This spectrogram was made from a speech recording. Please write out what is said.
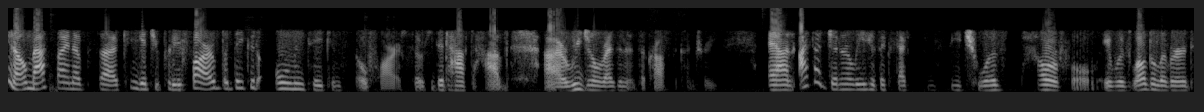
you know, mass signups uh, can get you pretty far, but they could only take him so far. So he did have to have uh, regional resonance across the country. And I thought generally his acceptance speech was powerful. It was well delivered.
